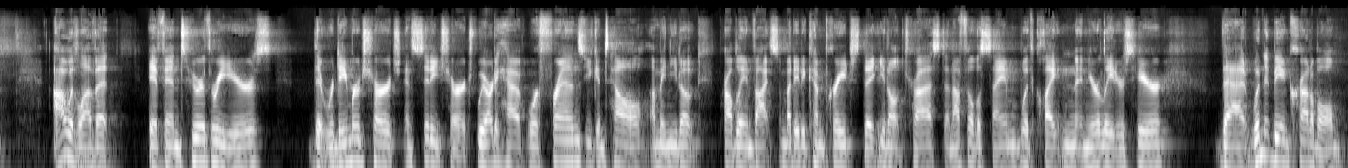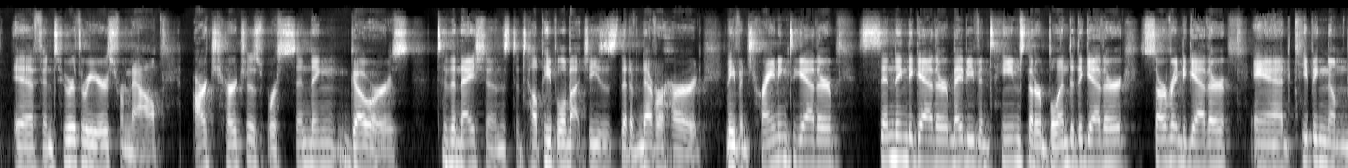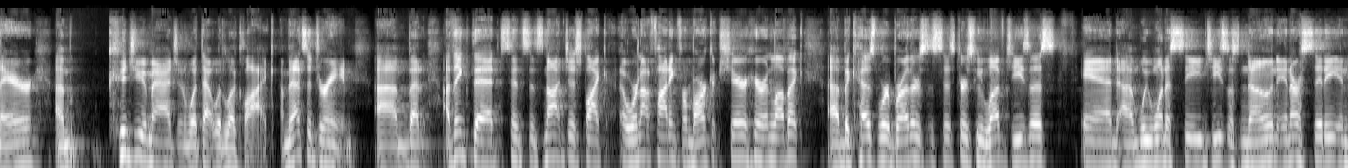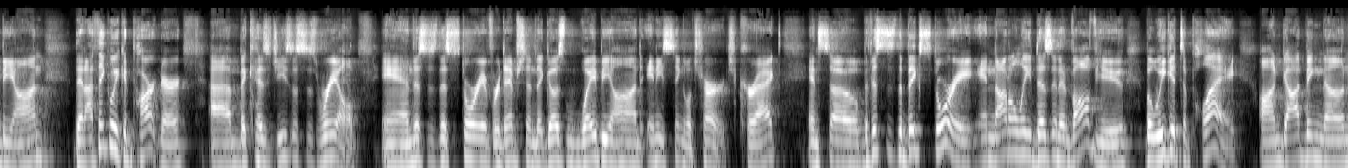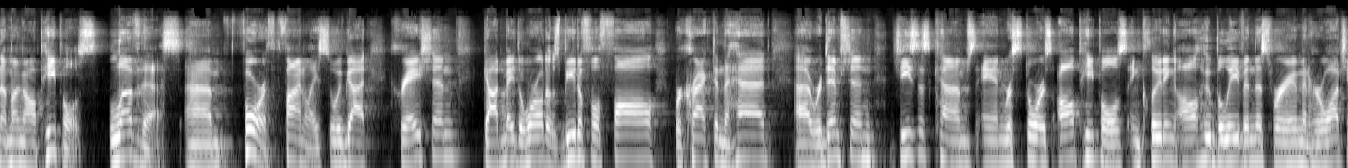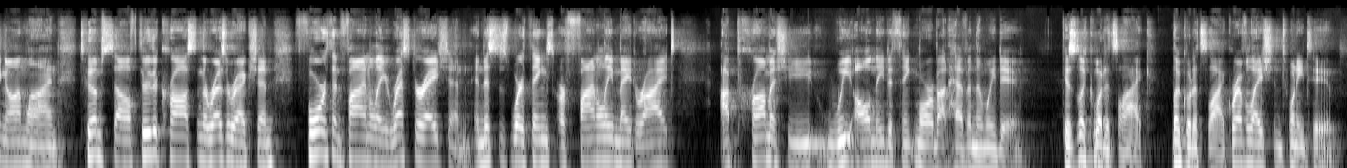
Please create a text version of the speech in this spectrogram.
I would love it if in two or three years that Redeemer Church and City Church, we already have, we're friends. You can tell. I mean, you don't probably invite somebody to come preach that you don't trust. And I feel the same with Clayton and your leaders here. That wouldn't it be incredible if in two or three years from now, our churches were sending goers to the nations to tell people about Jesus that have never heard, and even training together, sending together, maybe even teams that are blended together, serving together, and keeping them there. Um, could you imagine what that would look like? I mean, that's a dream. Um, but I think that since it's not just like we're not fighting for market share here in Lubbock, uh, because we're brothers and sisters who love Jesus and um, we want to see Jesus known in our city and beyond, then I think we could partner um, because Jesus is real. And this is this story of redemption that goes way beyond any single church, correct? And so, but this is the big story. And not only does it involve you, but we get to play on God being known among all peoples. Love this. Um, fourth, finally, so we've got creation. God made the world. It was beautiful. Fall, we're cracked in the head. Uh, redemption, Jesus comes and restores all peoples, including all who believe in this room and who are watching online, to himself through the cross and the resurrection. Fourth and finally, restoration. And this is where things are finally made right. I promise you, we all need to think more about heaven than we do. Because look what it's like. Look what it's like. Revelation 22.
